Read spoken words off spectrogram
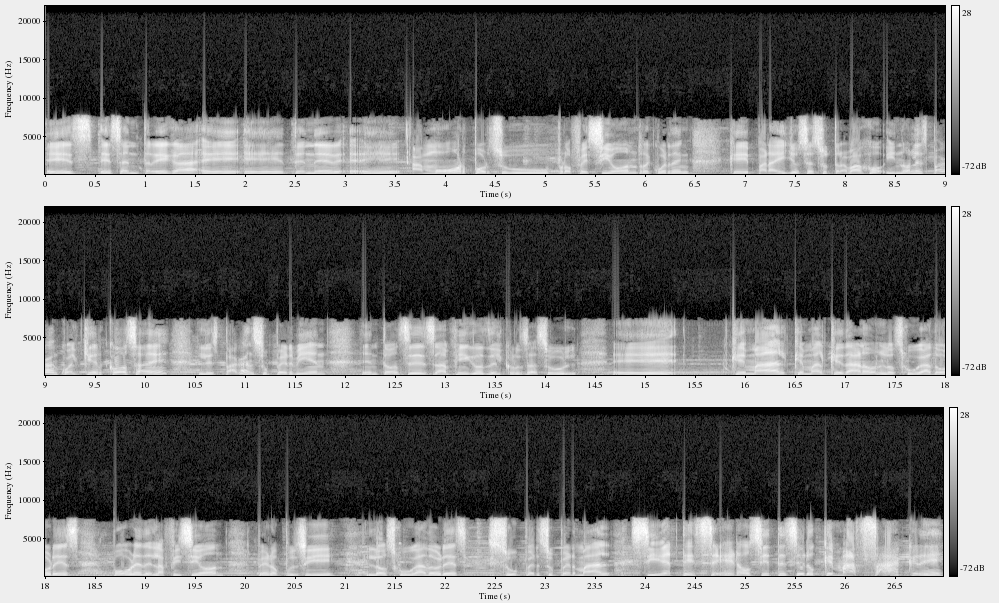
es esa entrega, eh, tener amor por su profesión, recuerden que para ellos es su trabajo y no les pagan cualquier cosa, ¿eh? Les pagan súper bien. Entonces, amigos del Cruz Azul, eh, qué mal, qué mal quedaron los jugadores, pobre de la afición, pero pues sí, los jugadores súper, súper mal, 7-0, 7-0, qué masacre,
